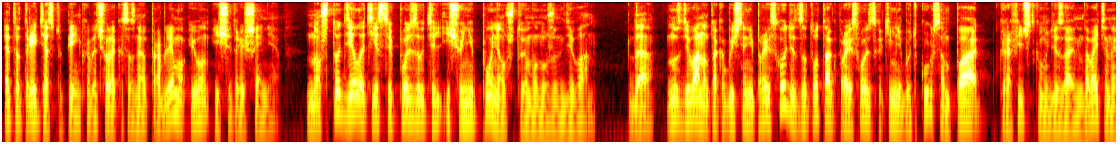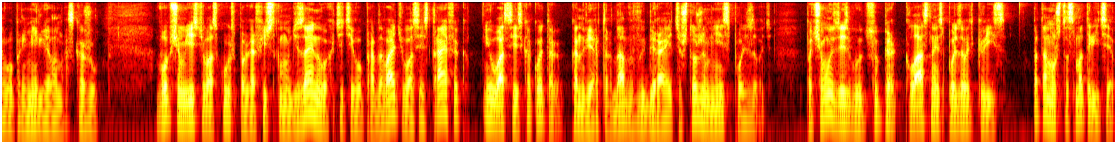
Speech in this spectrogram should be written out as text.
Это третья ступень, когда человек осознает проблему и он ищет решение. Но что делать, если пользователь еще не понял, что ему нужен диван? Да, ну с диваном так обычно не происходит, зато так происходит с каким-нибудь курсом по графическому дизайну. Давайте на его примере я вам расскажу. В общем, есть у вас курс по графическому дизайну, вы хотите его продавать, у вас есть трафик, и у вас есть какой-то конвертер, да, вы выбираете, что же мне использовать. Почему здесь будет супер классно использовать квиз? Потому что, смотрите,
